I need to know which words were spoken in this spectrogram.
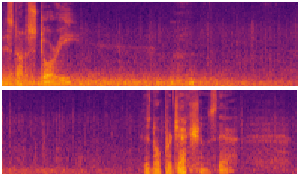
It's not a story. There's no projections there.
